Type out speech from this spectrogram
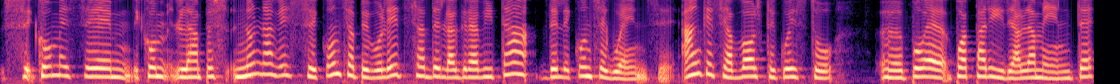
se, come se come la pers- non avesse consapevolezza della gravità delle conseguenze, anche se a volte questo eh, può, può, apparire alla mente,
